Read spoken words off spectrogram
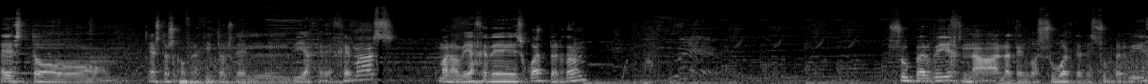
esto, estos cofrecitos del viaje de gemas. Bueno, viaje de squad, perdón. Super Big. No, no tengo suerte de Super Big.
